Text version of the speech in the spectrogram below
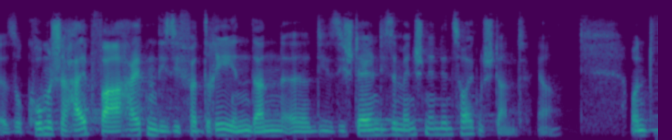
so komische Halbwahrheiten, die sie verdrehen, dann, äh, die, sie stellen diese Menschen in den Zeugenstand. Ja. Und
